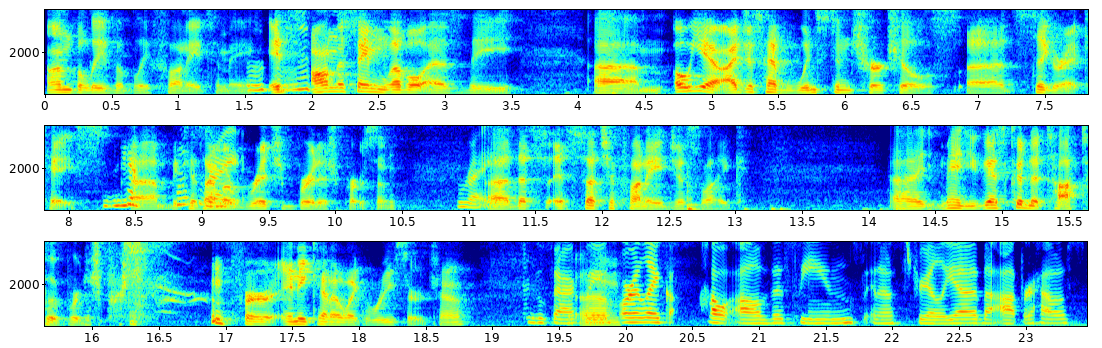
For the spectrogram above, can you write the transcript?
unbelievably funny to me. It's on the same level as the. Um, oh yeah, I just have Winston Churchill's uh, cigarette case Yeah, uh, because I'm a rich British person. right. Uh, that's it's such a funny, just like, uh, man, you guys couldn't have talked to a British person for any kind of like research, huh? Exactly. Um, Or like how all the scenes in Australia, the opera house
